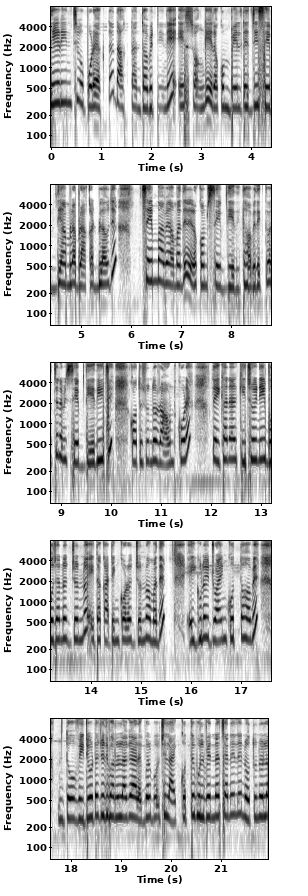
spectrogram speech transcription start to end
দেড় ইঞ্চি ওপরে একটা দাগ টানতে হবে টেনে। এর সঙ্গে এরকম বেল্টের যে শেপ দিয়ে আমরা ব্রাকাট ব্লাউজের সেমভাবে আমাদের এরকম শেপ দিয়ে দিতে হবে। দেখতে পাচ্ছেন আমি শেপ দিয়ে দিয়েছি, কত সুন্দর রাউন্ড করে। তো এইখানে আর কিছুই নেই বোঝানোর জন্য, এটা কাটিং করার জন্য আমাদের এইগুলোই ড্রয়িং করতে হবে। তো ভিডিওটা যদি ভালো লাগে আর একবার বলছি লাইক করতে ভুলবেন না চ্যানেলে নতুন হলে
